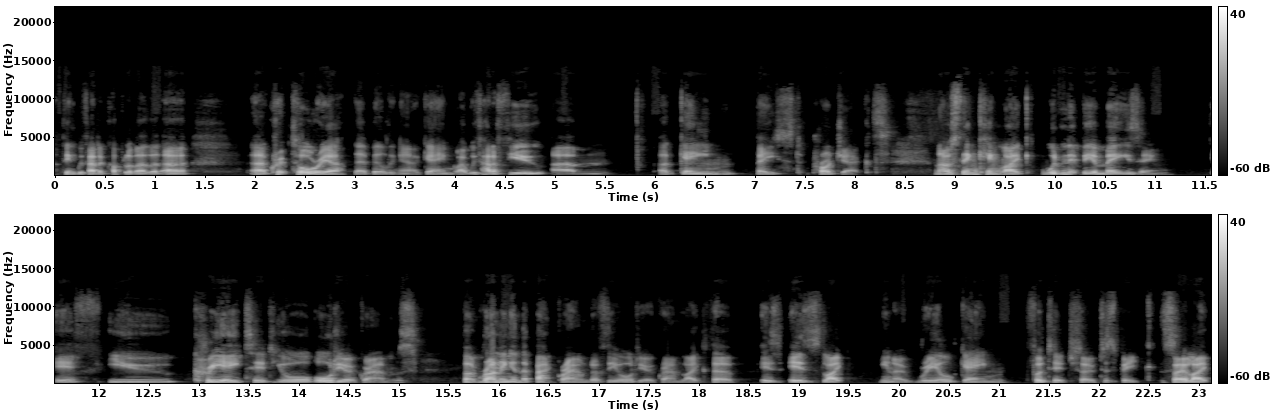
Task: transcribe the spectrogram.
I think we've had a couple of other uh, uh, Cryptoria. They're building out a game. Like we've had a few um, a game based projects, and I was thinking, like, wouldn't it be amazing if you created your audiograms, but running in the background of the audiogram, like the is is like you know real game footage, so to speak. So like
